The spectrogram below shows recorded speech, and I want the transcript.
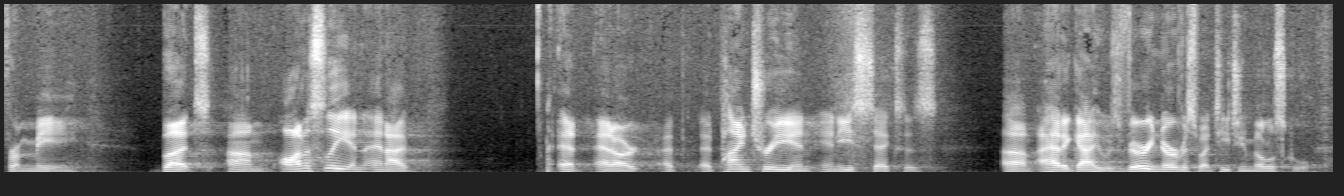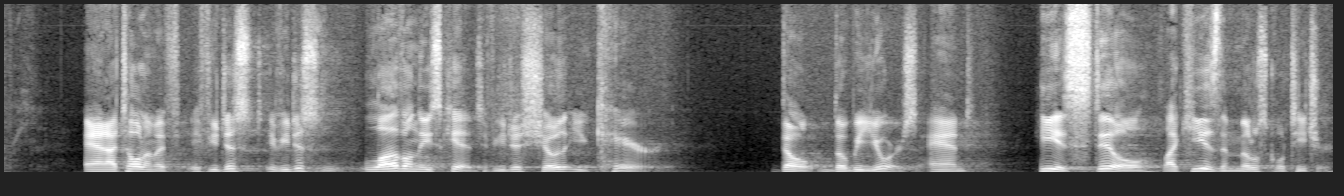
from me. But um, honestly, and, and I, at, at, our, at, at Pine Tree in, in East Texas, um, I had a guy who was very nervous about teaching middle school. And I told him, if, if, you just, if you just love on these kids, if you just show that you care, they'll, they'll be yours. And he is still, like, he is the middle school teacher.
